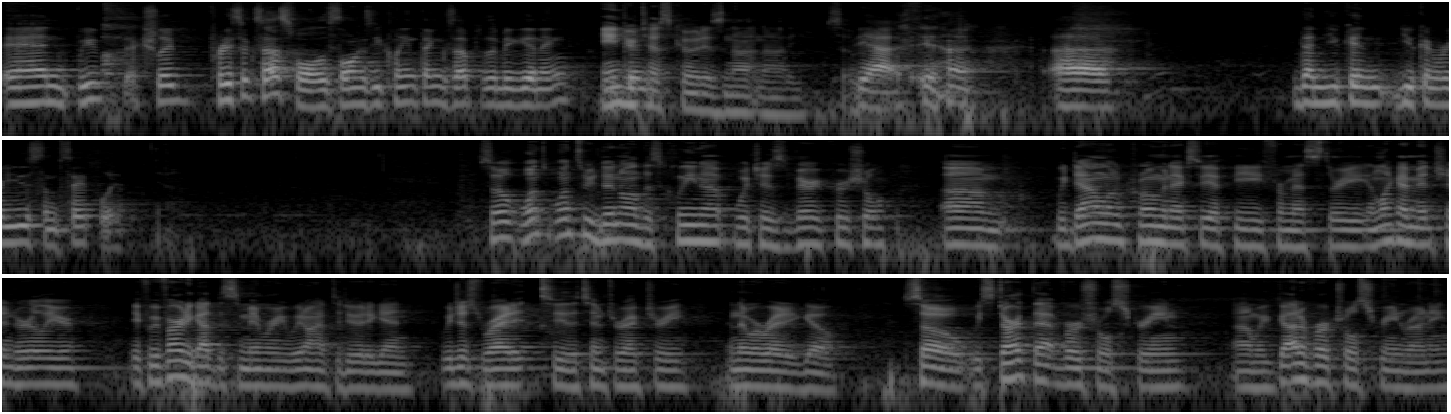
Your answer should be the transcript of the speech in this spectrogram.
And we've actually pretty successful as long as you clean things up at the beginning. And you your can, test code is not naughty. So yeah, uh, then you can you can reuse them safely. So once, once we've done all this cleanup, which is very crucial, um, we download Chrome and XVFB from S3. And like I mentioned earlier, if we've already got this in memory, we don't have to do it again. We just write it to the temp directory, and then we're ready to go. So we start that virtual screen. Um, we've got a virtual screen running.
